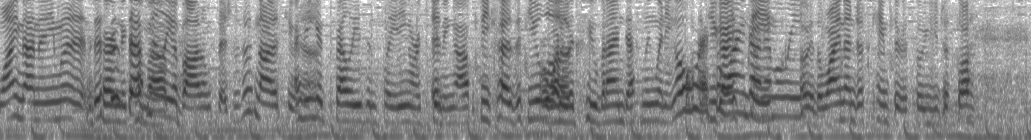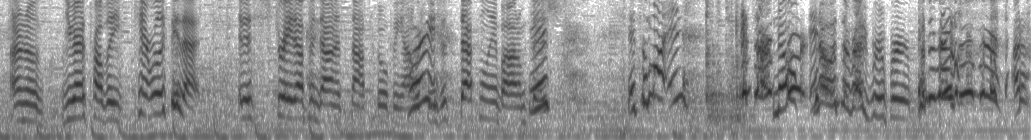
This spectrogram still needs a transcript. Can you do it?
Wind down any minute. We're This is definitely a bottom fish. This is not a tuna. I think its belly is inflating or it's It- giving up. because if you look, one of the two, but I'm definitely winning. Oh, we're at you the guys wind see, down, Emily. okay, the wind down just came through, so you just lost. I don't know. You guys probably can't really see that. It is straight up and down. It's not scoping out. Right. It's definitely a bottom fish. It's it's a mutton. It's our No, it's- no, it's a red grouper. It's a red grouper. I don't,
